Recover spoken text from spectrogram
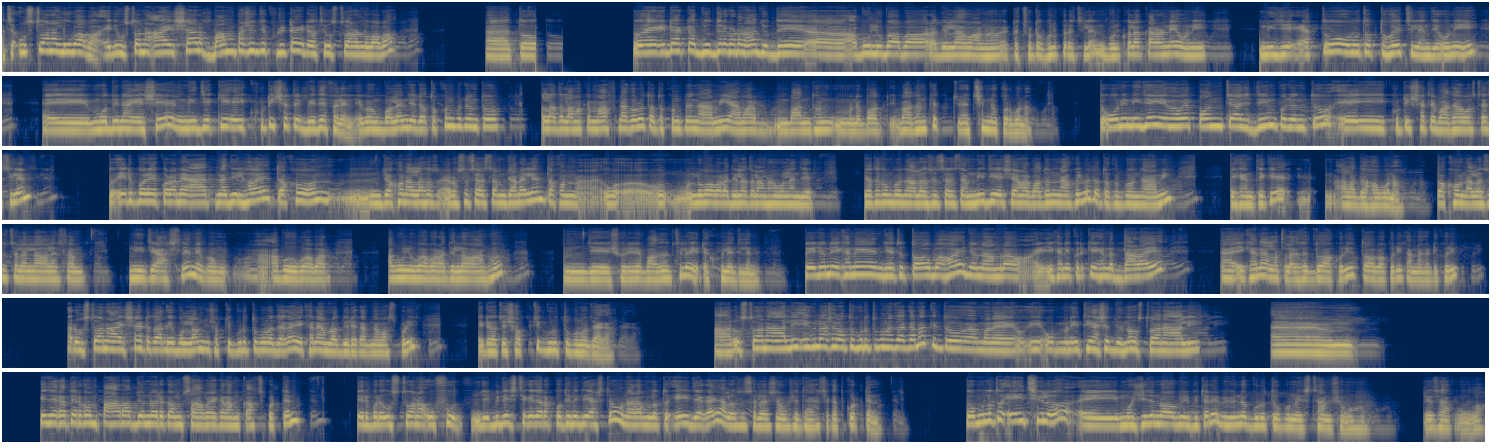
আচ্ছা উস্তানা লুবাবা, এই যে উস্তানা আয়েশার বাম পাশের যে খুঁটিটা, এটা হচ্ছে উস্তানা লুবাবা। তো তো এটা একটা যুদ্ধের ঘটনা, যুদ্ধে আবু লুবাবা রাদিল্লাহ আনহু একটা ছোট ভুল করেছিলেন। ভুল করার কারণে উনি নিজে এত অনুতপ্ত হয়েছিলেন যে উনি এই মদিনায় এসে নিজেকে এই খুঁটির সাথে বেঁধে ফেলেন এবং বলেন যে, যতক্ষণ পর্যন্ত আল্লাহ তালা আমাকে মাফ না করবে ততক্ষণ পর্যন্ত আমি আমার বান্ধন মানে বাঁধনকে ছিন্ন করব না। তো উনি নিজেই এভাবে পঞ্চাশ দিন পর্যন্ত এই খুঁটির সাথে বাধা অবস্থায় ছিলেন। তো এরপরে কোরআনে আয়াত নাজিল হয়, তখন যখন আল্লাহ রসুল সাল্লাম জানালেন তখন লুবাবা রাদিল্লাহ তালাহ বললেন যে, যতক্ষণ পর্যন্ত আল্লাহ রসুল সাল্লাম নিজে এসে আমার বাঁধন না খুলবে, ততক্ষণ পর্যন্ত আমি এখান থেকে আলাদা হব না। তখন আল্লাহ সাল্লাহ আলাইসলাম নিজে আসলেন এবং আবু বাবার আবু লুবাবা রাদিল্লাহ আনহর যে শরীরে বাঁধন ছিল, এটা খুলে দিলেন। এই জন্য এখানে যেহেতু তওবা হয় জন্য আমরা এখানে করে কি, এখানে দাঁড়ায় এখানে আল্লাহ তালা কাছে দোয়া করি, তওবা করি, কান্নাকাটি করি। আর উস্তানা আয়েশা, এটা তো আগে বললাম যে সবচেয়ে গুরুত্বপূর্ণ জায়গা, এখানে আমরা দুই রেখাত নামাজ পড়ি। এটা হচ্ছে সবচেয়ে গুরুত্বপূর্ণ জায়গা। আর উস্তানা আলী, এগুলো আসলে অত গুরুত্বপূর্ণ জায়গা না, কিন্তু মানে মানে ইতিহাসের জন্য উস্তানা আলী এই জায়গাতে এরকম পাহারার জন্য এরকম সাহাবাহিক রাম কাজ করতেন। এরপরে উস্তুয়ানা উফুদ, যে বিদেশ থেকে যারা প্রতিনিধি আসতো, ওনারা মূলত এই জায়গায় আলোচনা সাল্লাহ ইসলামের সাথে দেখা সাক্ষাৎ করতেন। তো মূলত এই ছিল এই মসজিদে নবাবীর ভিতরে বিভিন্ন গুরুত্বপূর্ণ স্থানসমূহ। জাযাকুমুল্লাহ।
